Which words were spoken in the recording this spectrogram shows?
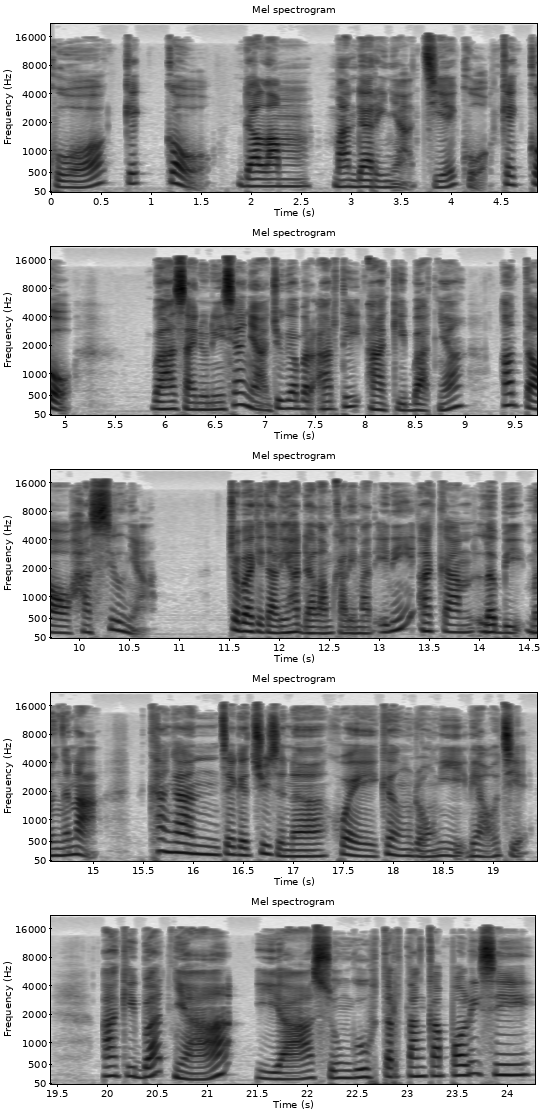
果 keko dalam Mandarinya 结果 keko. Bahasa Indonesianya juga berarti akibatnya atau hasilnya. Coba kita lihat dalam kalimat ini akan lebih mengena. 看看这个句子呢，会更容易了解。Akibatnya, ia sungguh tertangkap polisi.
